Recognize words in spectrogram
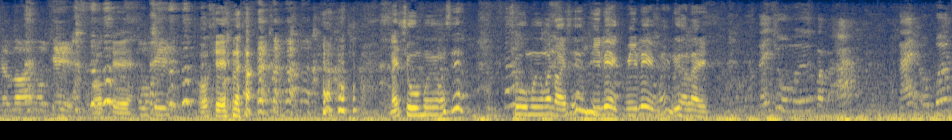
เรียบร้อยโอเคโอเค โอเคโอเคนะ ไหนชูมือมาสิ ชูมือมาหน่อยสิ มีเลข มีเลขไหมหรืออะไร ไหนชูมือแบบอะไหนโอเบิ้ล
